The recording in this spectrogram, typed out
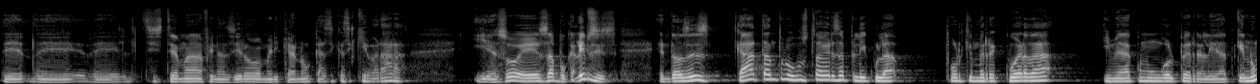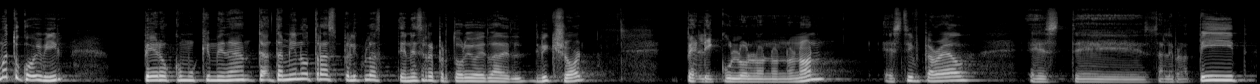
de, de, del sistema financiero americano casi, casi quebrara. Y eso es apocalipsis. Entonces, cada tanto me gusta ver esa película porque me recuerda y me da como un golpe de realidad que no me tocó vivir, pero como que me da... También otras películas en ese repertorio es la de Big Short, película, no, no, no, no. Steve Carell, este, sale Brad Pitt,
